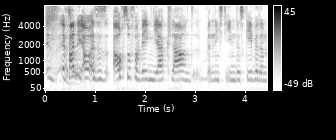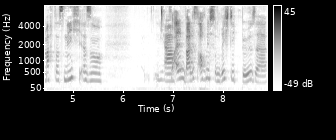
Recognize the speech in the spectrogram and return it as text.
Es, also, fand ich auch, also es ist auch so von wegen, ja klar, und wenn ich ihm das gebe, dann macht das nicht. Also ja. Vor allem war das auch nicht so ein richtig böser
